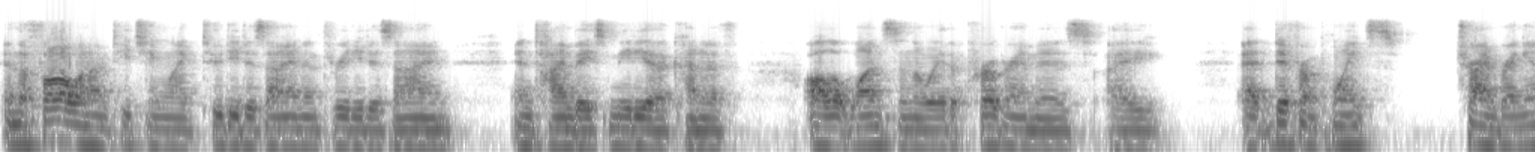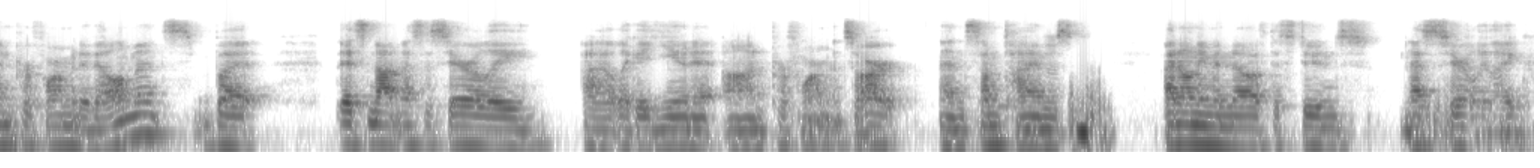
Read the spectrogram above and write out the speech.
in the fall when I'm teaching like 2D design and 3D design and time-based media kind of all at once in the way the program is, I at different points try and bring in performative elements, but it's not necessarily uh, like a unit on performance art. And sometimes mm-hmm. I don't even know if the students necessarily like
